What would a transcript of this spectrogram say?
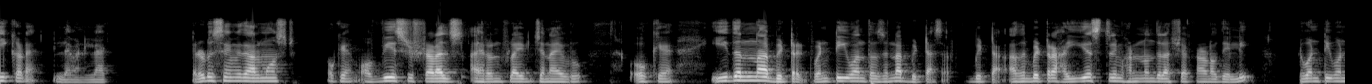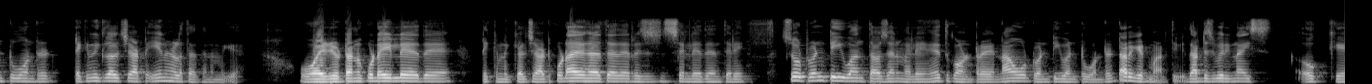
ಈ ಕಡೆ ಲೆವೆನ್ ಲ್ಯಾಕ್ ಎರಡು ಸೇಮ್ ಇದೆ almost okay obviously straddles iron fly ಜನ ಇವರು ಓಕೆ ಇದನ್ನು ಬಿಟ್ಟರೆ ಟ್ವೆಂಟಿ ಒನ್ ತೌಸಂಡನ್ನ ಬಿಟ್ಟ ಸರ್ ಬಿಟ್ಟ. ಅದನ್ನು ಬಿಟ್ಟರೆ ಹೈಯೆಸ್ಟ್ ನಿಮ್ಗೆ ಹನ್ನೊಂದು ಲಕ್ಷ ಕಾಣೋದು ಇಲ್ಲಿ twenty one two hundred technical chart ಏನು ಹೇಳ್ತಾ ಇದೆ ನಮಗೆ? ವೈಡ್ ರಿಟರ್ನ್ ಕೂಡ ಇಲ್ಲೇ ಇದೆ. ಟೆಕ್ನಿಕಲ್ ಚಾರ್ಟ್ ಕೂಡ ಹೇಳ್ತಾ ಇದೆ. ರೆಸಿಸ್ಟೆನ್ಸ್ ಎಲ್ಲಿದೆ ಅಂತೇಳಿ. ಸೊ ಟ್ವೆಂಟಿ ಒನ್ ತೌಸಂಡ್ ಮೇಲೆ ನಿಂತ್ಕೊಂಡ್ರೆ ನಾವು twenty one two hundred target ಮಾಡ್ತೀವಿ. That is very nice okay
